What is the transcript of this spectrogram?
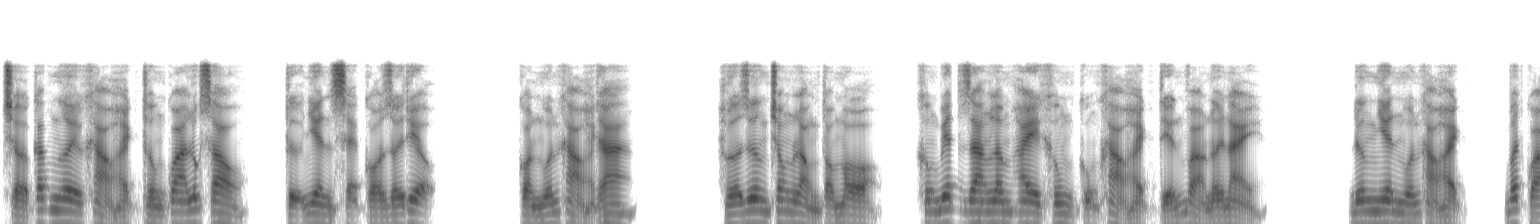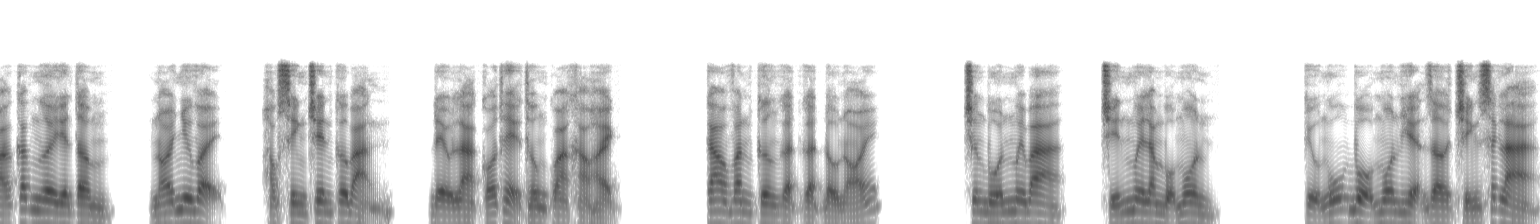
chờ các ngươi khảo hạch thông qua lúc sau, tự nhiên sẽ có giới thiệu. Còn muốn khảo hạch ra? Hứa Dương trong lòng tò mò, không biết Giang Lâm hay không cũng khảo hạch tiến vào nơi này. Đương nhiên muốn khảo hạch, bất quá các ngươi yên tâm, nói như vậy, học sinh trên cơ bản, đều là có thể thông qua khảo hạch. Cao Văn Cương gật gật đầu nói. Chương 43, 95 bộ môn. Cựu ngũ bộ môn hiện giờ chính sách là,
